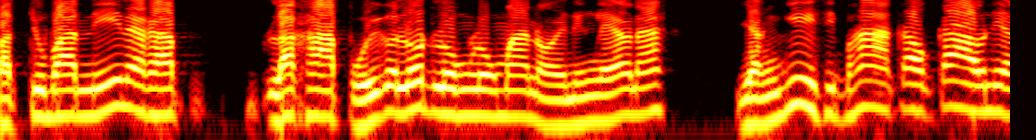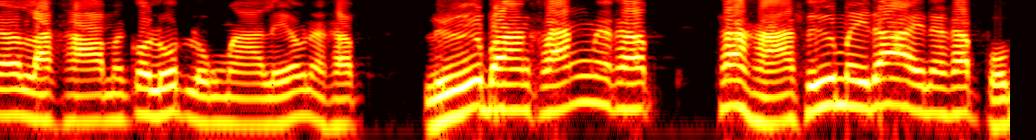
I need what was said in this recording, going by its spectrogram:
ปัจจุบันนี้นะครับ ราคาปุ๋ยก็ลดลงลงมาหน่อยหนึ่งแล้วนะ อย่าง2599เนี่ยราคามันก็ลดลงมาแล้วนะครับ หรือบางครั้งนะครับ ถ้าหาซื้อไม่ได้นะครับ ผม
